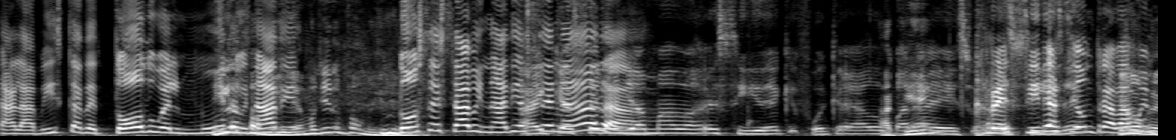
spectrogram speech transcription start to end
a la vista de todo el mundo. ¿Y la familia? nadie, ¿No tienen familia? no se sabe y nadie Hay hace que hacer nada. un llamado a Reside, que fue creado ¿A para quién? eso. Reside hacía un trabajo ¿Qué es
